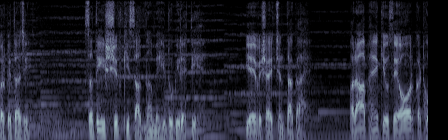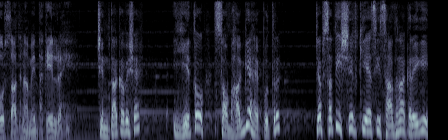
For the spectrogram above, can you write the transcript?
पर पिताजी सती शिव की साधना में ही डूबी रहती है। यह विषय चिंता का है और आप हैं कि उसे और कठोर साधना में धकेल रहे हैं। चिंता का विषय? ये तो सौभाग्य है, पुत्र। जब सती शिव की ऐसी साधना करेगी,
